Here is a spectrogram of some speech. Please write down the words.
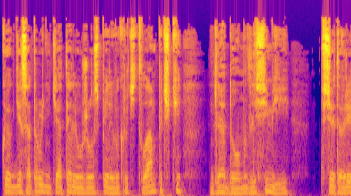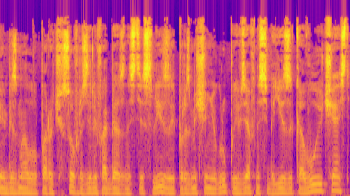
кое-где сотрудники отеля уже успели выкрутить лампочки для дома, для семьи. Все это время без малого пару часов, разделив обязанности с Лизой по размещению группы и взяв на себя языковую часть,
